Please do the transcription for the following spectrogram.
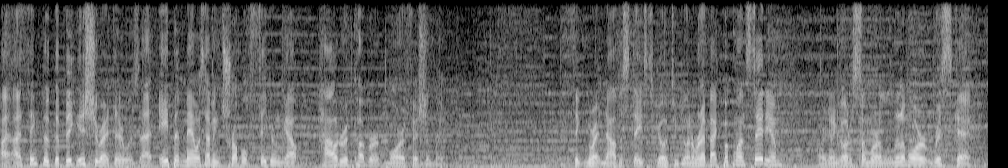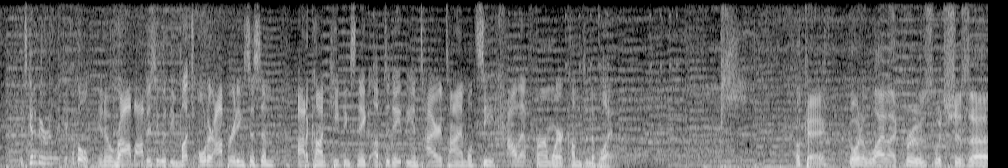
I, I think that the big issue right there was that 8-Bit Man was having trouble figuring out how to recover more efficiently. Thinking right now the stage to go to. Do you want to run it back Pokemon Stadium? Or are going to go to somewhere a little more risque? It's going to be really difficult. You know, Rob, obviously, with the much older operating system, Otacon keeping Snake up to date the entire time. Let's see how that firmware comes into play. Okay, going to Lylat Cruise, which is, uh,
